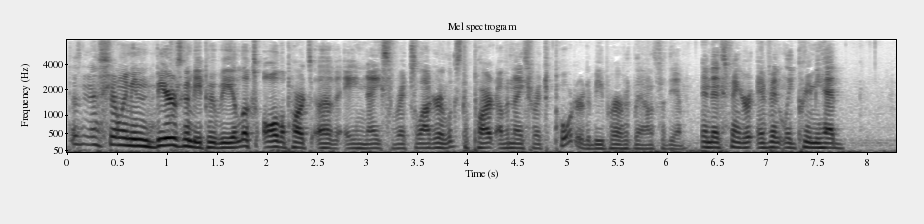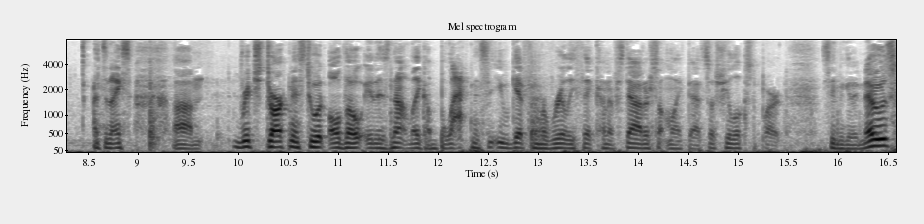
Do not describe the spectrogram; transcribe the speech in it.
doesn't necessarily mean beer's going to be poopy. It looks all the parts of a nice rich lager. It looks the part of a nice rich porter, to be perfectly honest with you. Index finger, infinitely creamy head. That's a nice um, rich darkness to it, although it is not like a blackness that you would get from a really thick kind of stout or something like that. So she looks the part. See if we get a nose.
